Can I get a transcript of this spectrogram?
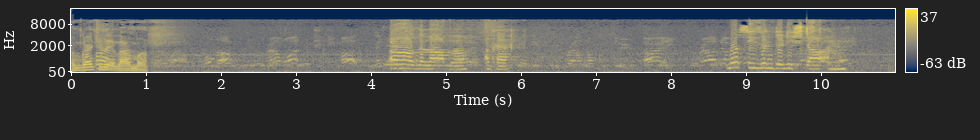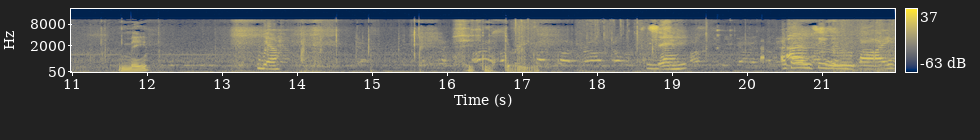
I'm going to that llama. Oh, the llama. Okay. What season did he start in? Me? Yeah. Season 3. Same. I found season five.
